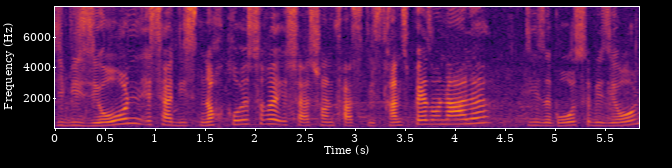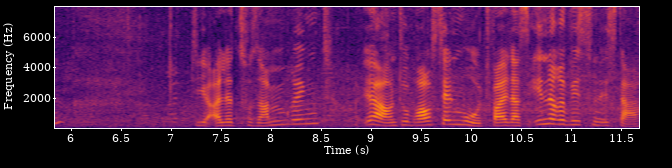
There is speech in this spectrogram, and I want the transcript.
Die Vision ist ja dies noch größere, ist ja schon fast dieses Transpersonale, diese große Vision, die alle zusammenbringt. Ja, und du brauchst den Mut, weil das innere Wissen ist da.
